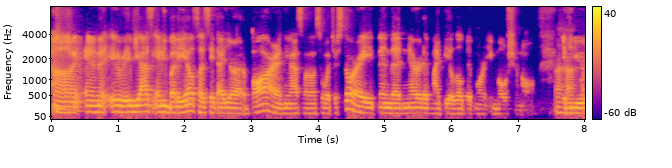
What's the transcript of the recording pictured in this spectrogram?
Uh, and if, if you ask anybody else, let's say that you're at a bar and you ask, oh, so what's your story? Then the narrative might be a little bit more emotional. Uh-huh. If you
